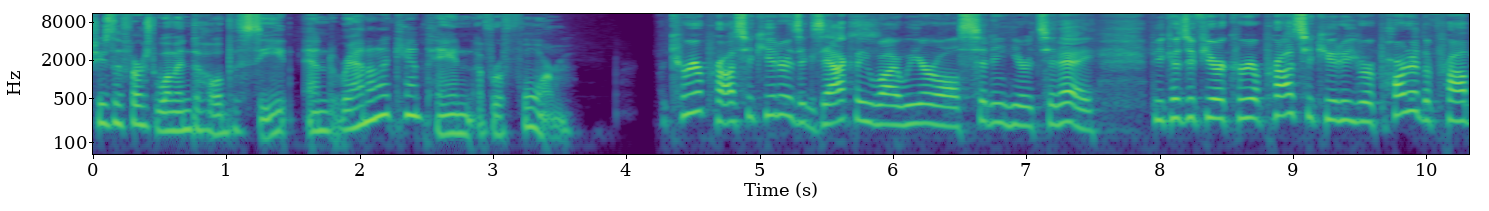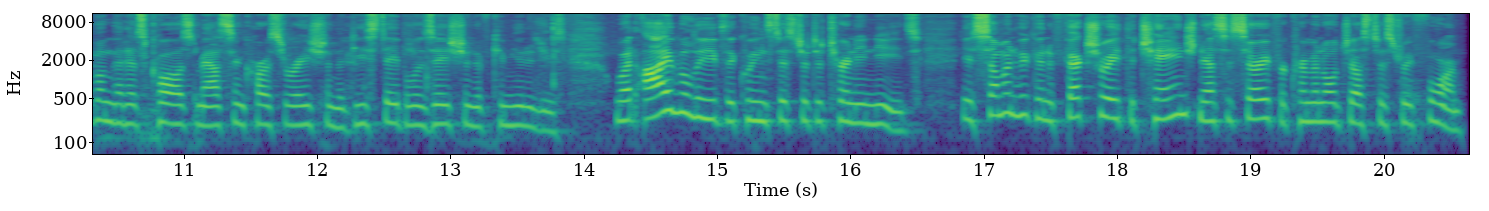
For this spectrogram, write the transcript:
She's the first woman to hold the seat and ran on a campaign of reform. A career prosecutor is exactly why we are all sitting here today. Because if you're a career prosecutor, you're a part of the problem that has mm-hmm. caused mass incarceration, the destabilization of communities. What I believe the Queens District Attorney needs is someone who can effectuate the change necessary for criminal justice reform.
